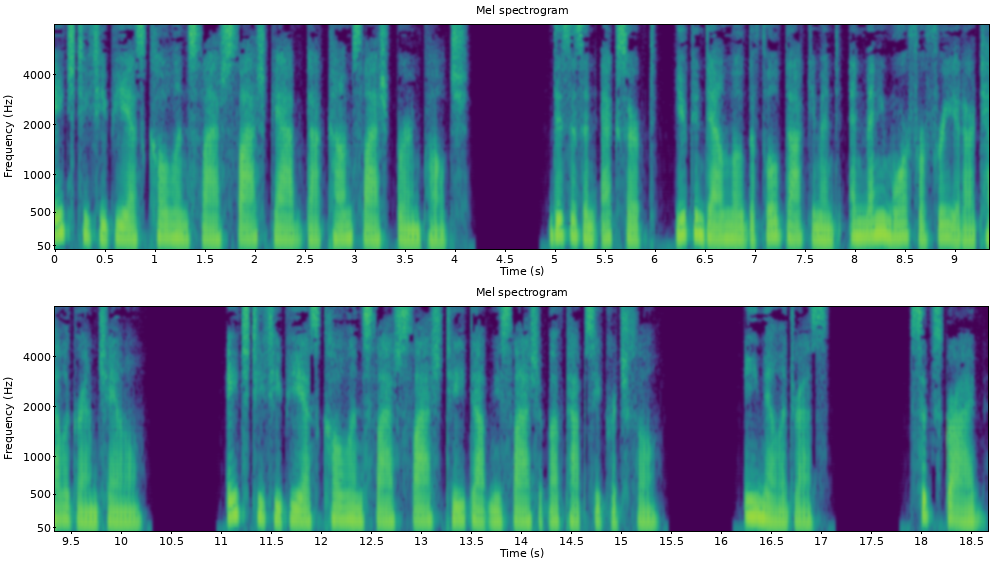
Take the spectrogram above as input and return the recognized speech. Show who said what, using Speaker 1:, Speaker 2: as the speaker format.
Speaker 1: https colon slash slash gab.com slash berndpulch. This is an excerpt, you can download the full document and many more for free at our Telegram channel. https colon slash slash t.me slash above top secret Email address. Subscribe.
